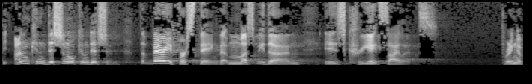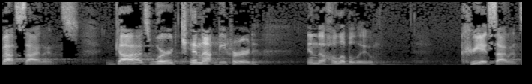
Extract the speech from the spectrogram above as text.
the unconditional condition, the very first thing that must be done is create silence. Bring about silence. God's word cannot be heard in the hullabaloo. Create silence.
